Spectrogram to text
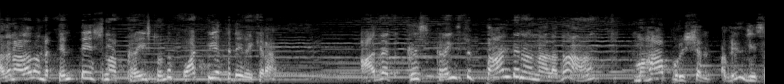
அதனாலதான் அந்த டெம்டேஷன் ஆஃப் கிரைஸ்ட் வந்து 40th டே வைக்கிறாங்க. அதை கிறிஸ் கிரைஸ்ட் தாண்டினாலதான் மகாபுருஷன் அப்படின்னு ஜீசஸ்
